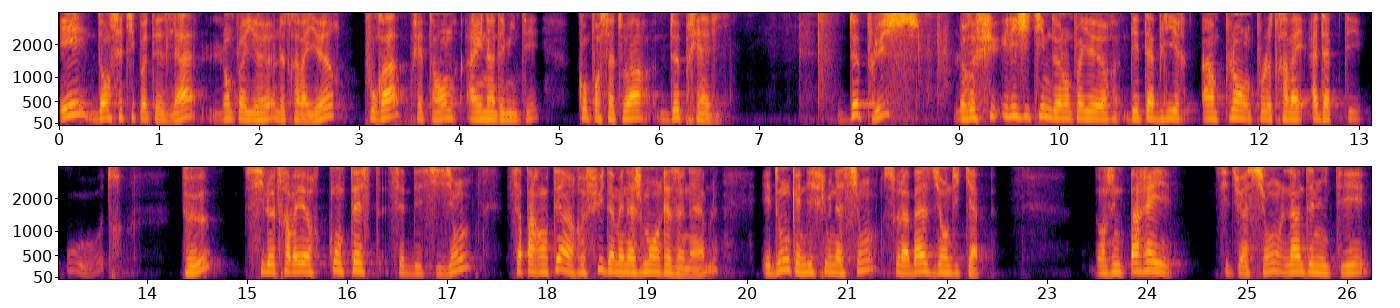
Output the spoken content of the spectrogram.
et dans cette hypothèse-là, l'employeur, le travailleur pourra prétendre à une indemnité compensatoire de préavis. De plus, le refus illégitime de l'employeur d'établir un plan pour le travail adapté ou autre peut, si le travailleur conteste cette décision, s'apparenter à un refus d'aménagement raisonnable et donc à une discrimination sur la base du handicap. Dans une pareille situation, l'indemnité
